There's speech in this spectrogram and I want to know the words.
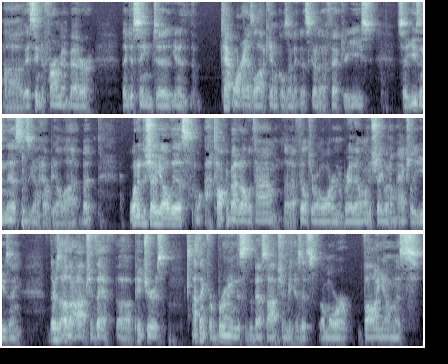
Uh, they seem to ferment better. They just seem to, you know, tap water has a lot of chemicals in it that's going to affect your yeast. So using this is going to help you a lot. But wanted to show you all this. I talk about it all the time that I filter my water in the Brita. I want to show you what I'm actually using. There's other options. They have uh, pitchers. I think for brewing, this is the best option because it's a more voluminous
